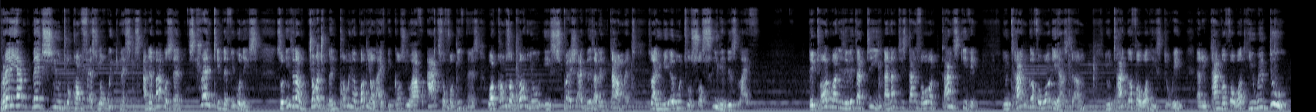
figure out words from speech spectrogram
Prayer makes you to confess your weaknesses. And the Bible said, strengthen the feebleness. So instead of judgment coming upon your life because you have asked for forgiveness, what comes upon you is special grace and endowment so that you'll be able to succeed in this life. The third one is the letter T, and that stands for what? Thanksgiving. You thank God for what He has done, you thank God for what He's doing, and you thank God for what He will do.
